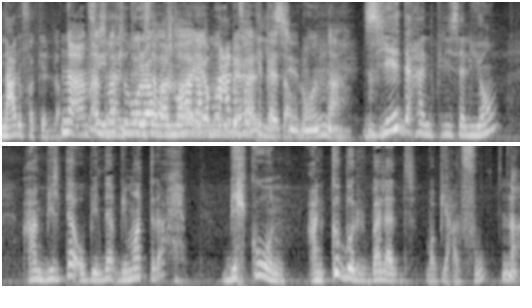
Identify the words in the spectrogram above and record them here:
نعرفها كلها نعم أزمة المراهقة يمر بها الكثيرون نعم. زيادة عن كريزة اليوم عم بيلتقوا بمطرح بيحكون عن كبر بلد ما بيعرفوه. نعم.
